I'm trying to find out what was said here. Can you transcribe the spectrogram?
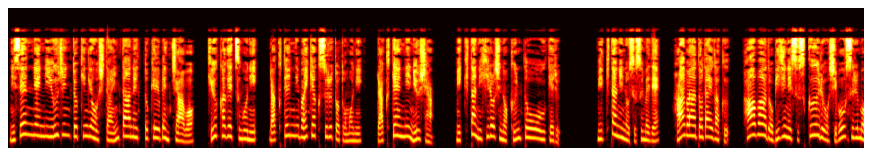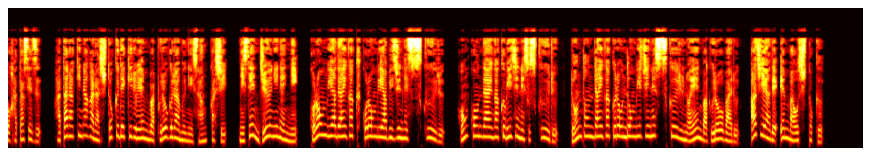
2000年に友人と起業したインターネット系ベンチャーを9ヶ月後に楽天に売却するとともに楽天に入社。三木谷博士の訓導を受ける。三木谷の勧めでハーバード大学、ハーバードビジネススクールを志望するも果たせず、働きながら取得できるエンバプログラムに参加し、2012年にコロンビア大学コロンビアビジネススクール、香港大学ビジネススクール、ロンドン大学ロンドンビジネススクールのエンバグローバル、アジアでエンバを取得。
